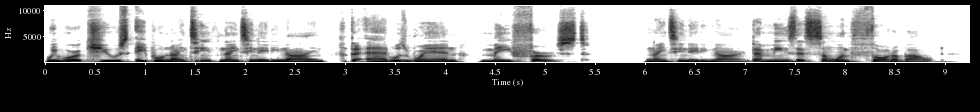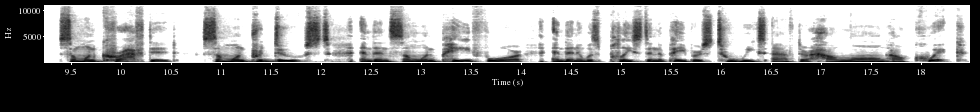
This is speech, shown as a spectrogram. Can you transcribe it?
we were accused April 19th, 1989. The ad was ran May 1st, 1989. That means that someone thought about, someone crafted, someone produced, and then someone paid for, and then it was placed in the papers two weeks after. How long? How quick?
